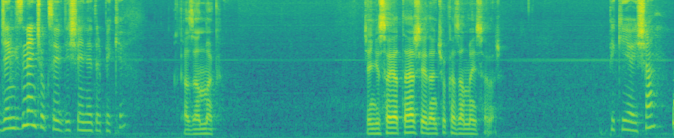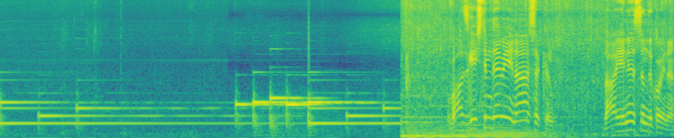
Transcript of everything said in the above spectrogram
Cengiz'in en çok sevdiği şey nedir peki? Kazanmak. Cengiz hayatta her şeyden çok kazanmayı sever. Peki ya Eyşan? Vazgeçtim demeyin ha sakın. Daha yeni ısındık oyuna.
